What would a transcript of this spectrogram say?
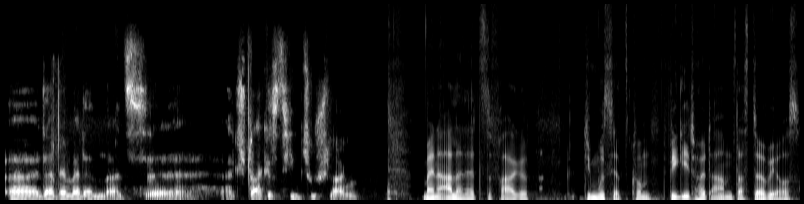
äh, da werden wir dann als, äh, als starkes Team zuschlagen. Meine allerletzte Frage, die muss jetzt kommen. Wie geht heute Abend das Derby aus?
